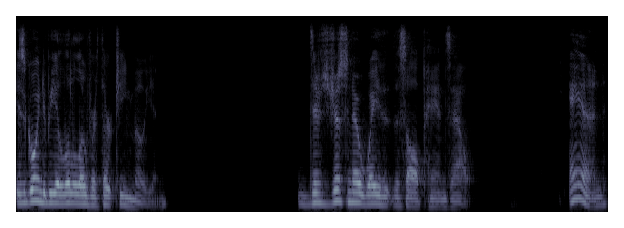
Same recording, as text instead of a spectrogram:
is going to be a little over 13 million. There's just no way that this all pans out. And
